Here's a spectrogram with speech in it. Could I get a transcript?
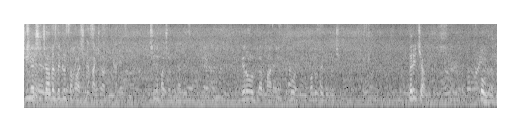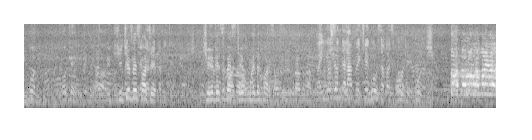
cine și ce aveți de gând să faceți? Cine face ordinea de zi? Cine face ordinea de zi? Biroul permanent. Bun. Condus de către cine? Tăricea. Punct. Bun. Ok. Și ce veți face? Ce veți Trebuie să face aud, mai departe? Să auzim din gura dumneavoastră. Păi eu sunt de la FC, cum să vă spun? Toată lumea mâinile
